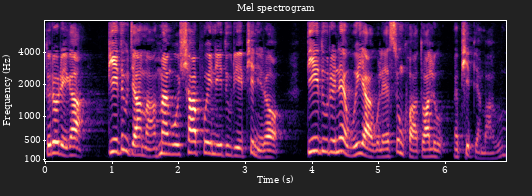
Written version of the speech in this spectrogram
သူတို့တွေကပြည်သူကြားမှာအမှန်ကိုရှာဖွေနေသူတွေဖြစ်နေတော့ပြည်သူတွေနဲ့ဝေးရာကိုလည်းစွန့်ခွာသွားလို့မဖြစ်ပြန်ပါဘူး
